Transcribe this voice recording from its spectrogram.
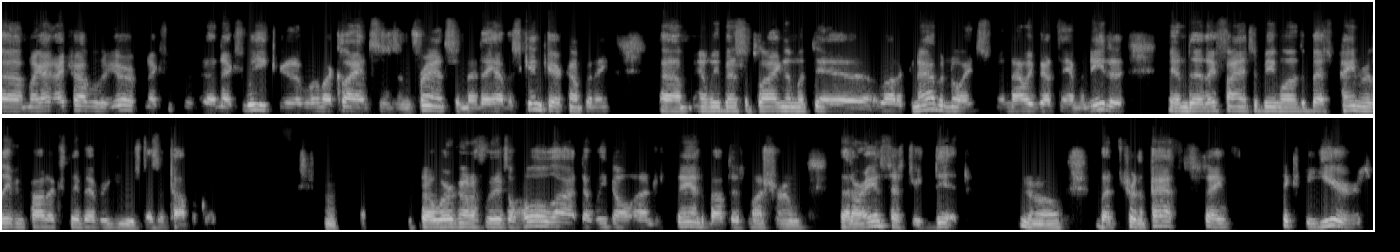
um, like I, I, travel to Europe next uh, next week. Uh, one of my clients is in France, and they have a skincare company, um, and we've been supplying them with uh, a lot of cannabinoids. And now we've got the Amanita, and uh, they find it to be one of the best pain relieving products they've ever used as a topical. Hmm. So we're going to. There's a whole lot that we don't understand about this mushroom that our ancestors did, you know. But for the past say 60 years,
